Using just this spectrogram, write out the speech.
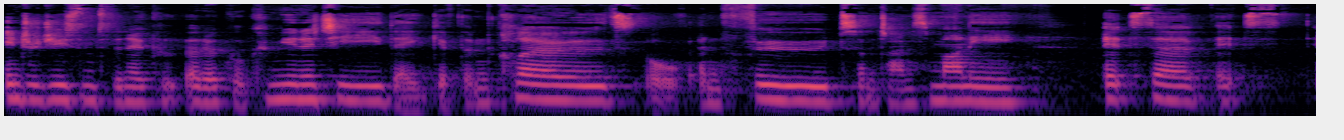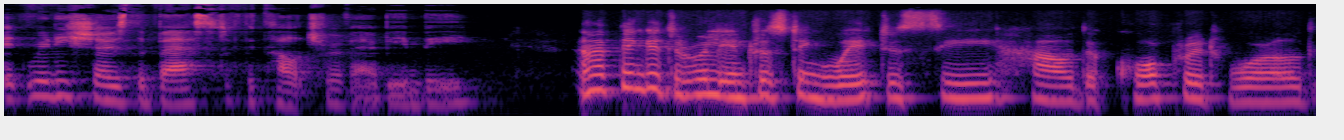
introduce them to the local, local community. They give them clothes or, and food, sometimes money. It's a, it's, it really shows the best of the culture of Airbnb. And I think it's a really interesting way to see how the corporate world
